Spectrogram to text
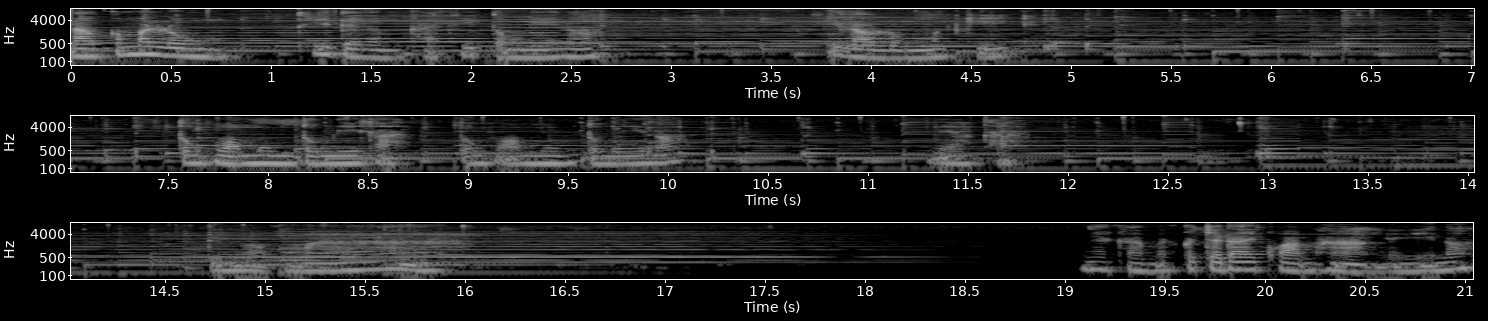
เราก็มาลงที่เดิมค่ะที่ตรงนี้เนาะที่เราลงเมื่อกี้ ตรงหัวมุมตรงนี้ค่ะ ตรงหัวมุมตรงนี้เนาะเนี่ยค่ะดึงออกมาเนี่ยค่ะมันก็จะได้ความห่างอย่างนี้เนาะ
